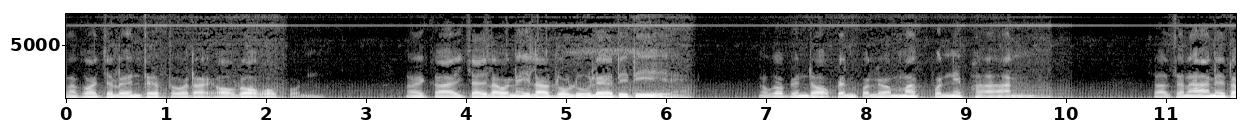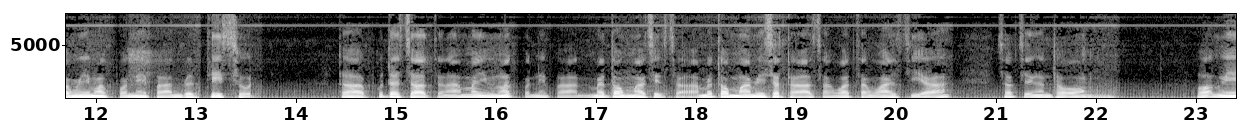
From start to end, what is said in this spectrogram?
มันก็เจริญเติบโตได้ออกดอกออกผลในกายใจเรานี้เราดูดูแลดีๆมันก็เป็นดอกเป็นผลเรื่องมรรคผลนิพพาน ศาสนาเนี่ยต้องมีมรรคผลนิพพานเป็นที่สุด ถ้าพุทธศาสนาไม่มีมรรคผลนิพพานไม่ต้องมาศึกษา ไม่ต้องมามีศรัทธาสร้างวัดสร้างวายเสียทรัพย์สินเงินทอง เพราะมี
